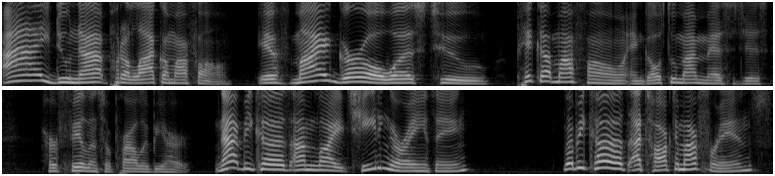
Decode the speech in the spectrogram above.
I do not put a lock on my phone. If my girl was to pick up my phone and go through my messages, her feelings will probably be hurt. Not because I'm like cheating or anything, but because I talk to my friends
